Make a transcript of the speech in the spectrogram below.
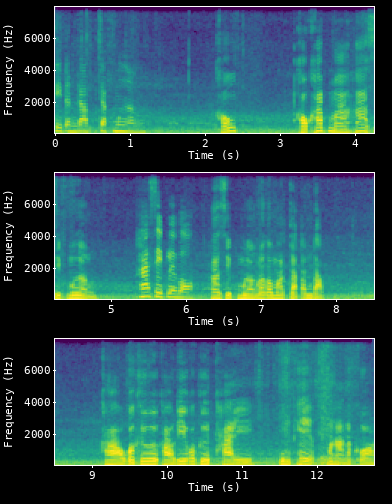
ติดอันดับจากเมือง เขาเขาคัดมา 50 เมือง 50เลยบ่50 เมืองแล้วก็มาจัดอันดับ ข่าวก็คือข่าวดีก็คือไทยกรุงเทพมหานคร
